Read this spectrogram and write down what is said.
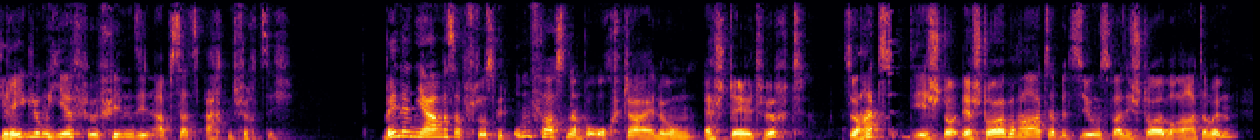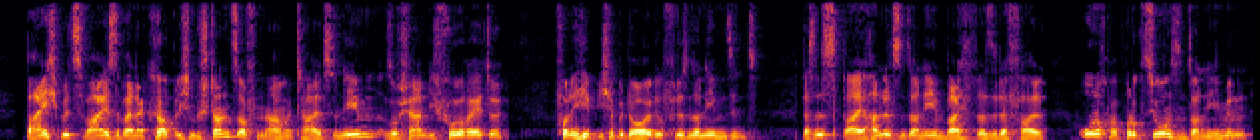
Die Regelung hierfür finden Sie in Absatz 48. Wenn ein Jahresabschluss mit umfassender Beurteilung erstellt wird, so hat Steu der Steuerberater bzw. die Steuerberaterin beispielsweise bei einer körperlichen Bestandsaufnahme teilzunehmen, sofern die Vorräte von erheblicher Bedeutung für das Unternehmen sind. Das ist bei Handelsunternehmen beispielsweise der Fall oder auch bei Produktionsunternehmen,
